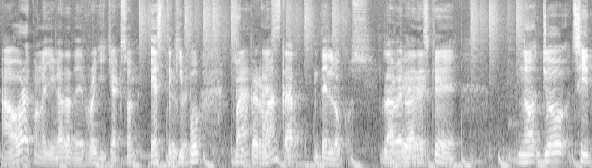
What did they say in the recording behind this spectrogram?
ahora con la llegada de Reggie Jackson, este equipo va superbanca. a estar de locos. La Porque- verdad es que no, yo si,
